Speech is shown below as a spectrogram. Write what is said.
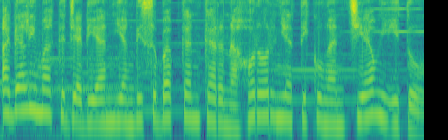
ada lima kejadian yang disebabkan karena horornya tikungan Ciawi itu.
